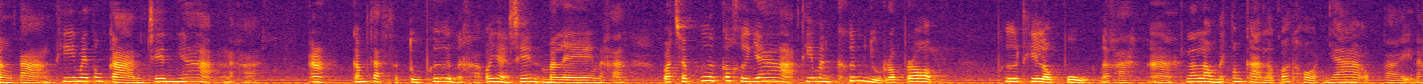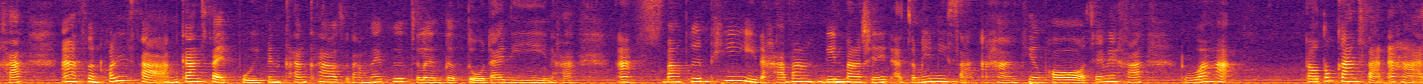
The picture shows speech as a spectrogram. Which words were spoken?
ต่างๆที่ไม่ต้องการ เช่นหญ้านะคะอะกำจัดศัตรูพืชนะคะ ก็อย่างเช่น แมลงนะคะ วัชพืชก็คือหญ้าที่มันขึ้นอยู่รอบๆ พืชที่เราปลูกนะคะอ่าแล้วเราไม่ต้องการเราก็ถอนหญ้าออกไปนะคะอ่าส่วนข้อที่ 3 การใส่ปุ๋ยเป็นครั้งคราวจะทำให้พืชเจริญเติบโตได้ดีนะคะอะบางพื้นที่นะคะ บางดินบางชนิดอาจจะไม่มีสารอาหารเพียงพอใช่ไหมคะ หรือว่าเราต้องการสารอาหาร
